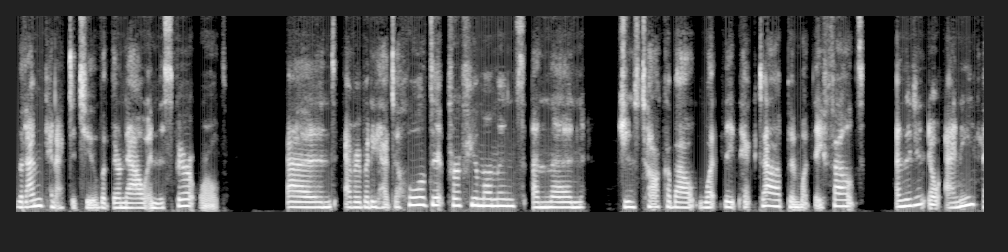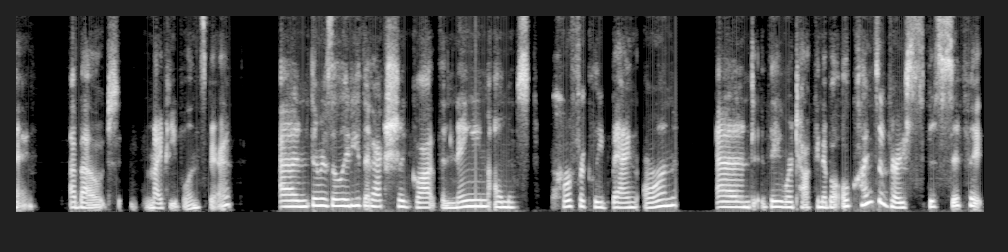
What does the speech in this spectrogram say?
that I'm connected to, but they're now in the spirit world. And everybody had to hold it for a few moments and then just talk about what they picked up and what they felt. And they didn't know anything about my people in spirit. And there was a lady that actually got the name almost perfectly bang on. And they were talking about all kinds of very specific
